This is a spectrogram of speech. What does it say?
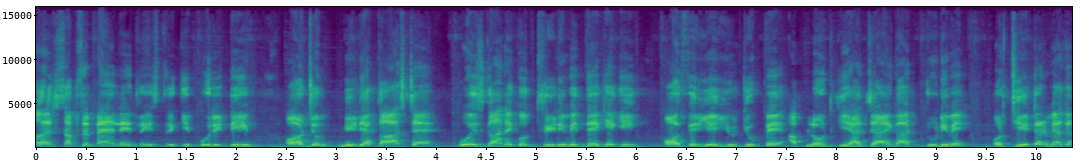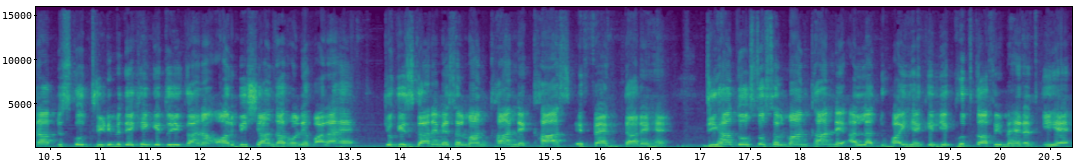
पर सबसे पहले रेस थ्री की पूरी टीम और जो मीडिया कास्ट है, वो इस गाने को थ्री में देखेगी और फिर ये यूट्यूब पे अपलोड किया जाएगा टू में। और थिएटर में अगर आप इसको थ्री में देखेंगे तो ये गाना और भी शानदार होने वाला है, क्योंकि इस गाने में सलमान खान ने खास इफ़ेक्ट डाले हैं। जी हाँ दोस्तों, सलमान खान ने अल्लाह दुहाई है के लिए खुद काफ़ी मेहनत की है।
